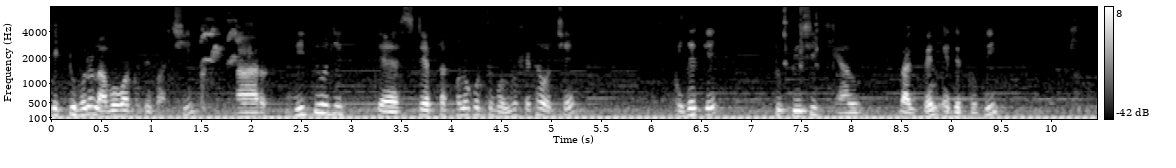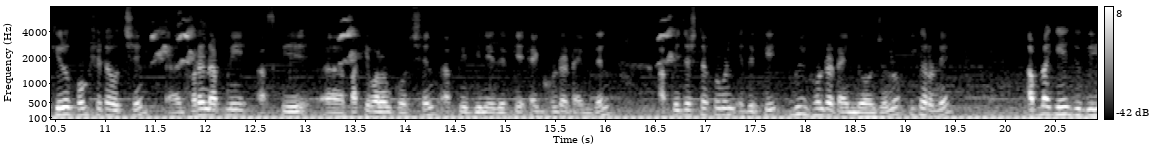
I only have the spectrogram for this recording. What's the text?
একটু হলেও লাভবান হতে পারছি। আর দ্বিতীয় যে স্টেপটা ফলো করতে বলব, সেটা হচ্ছে এদেরকে একটু বেশি খেয়াল রাখবেন এদের প্রতি। কীরকম? সেটা হচ্ছে ধরেন আপনি আজকে পাখি পালন করছেন, আপনি দিনে এদেরকে এক ঘণ্টা টাইম দেন। আপনি চেষ্টা করবেন এদেরকে দুই ঘণ্টা টাইম দেওয়ার জন্য। কী কারণে? আপনাকে যদি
